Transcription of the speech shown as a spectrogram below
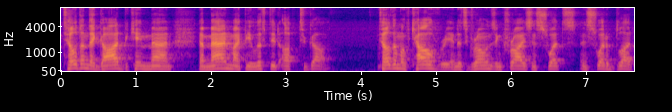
Tell them that God became man, that man might be lifted up to God. Tell them of Calvary and its groans and cries and sweats and sweat of blood.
